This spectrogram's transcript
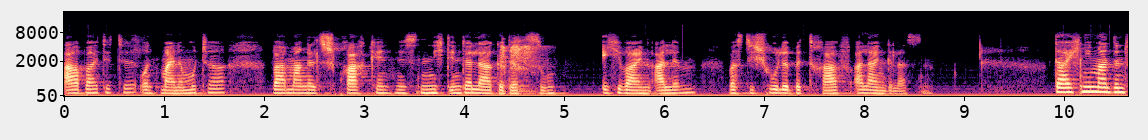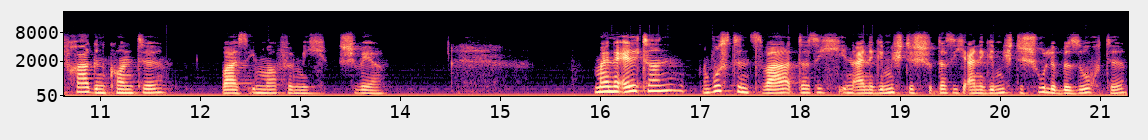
arbeitete und meine Mutter war mangels Sprachkenntnissen nicht in der Lage dazu. Ich war in allem, was die Schule betraf, alleingelassen. Da ich niemanden fragen konnte, war es immer für mich schwer. Meine Eltern wussten zwar, dass ich, in eine gemischte, dass ich eine gemischte Schule besuchte,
